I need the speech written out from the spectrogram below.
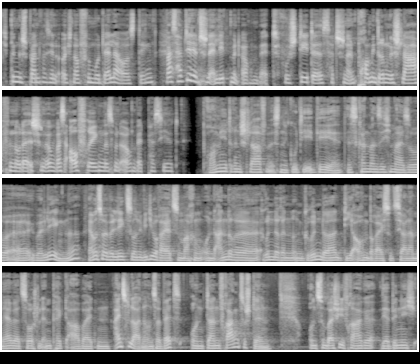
ich bin gespannt, was ihr euch noch für Modelle ausdenkt. Was habt ihr denn schon erlebt mit eurem Bett? Wo steht es? Hat schon ein Promi drin geschlafen oder ist schon irgendwas Aufregendes mit eurem Bett passiert? Promi drin schlafen ist eine gute Idee. Das kann man sich mal so äh, überlegen. Ne? Wir haben uns mal überlegt, so eine Videoreihe zu machen und andere Gründerinnen und Gründer, die auch im Bereich sozialer Mehrwert, Social Impact arbeiten, einzuladen in unser Bett und dann Fragen zu stellen. Und zum Beispiel die Frage, wer bin ich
